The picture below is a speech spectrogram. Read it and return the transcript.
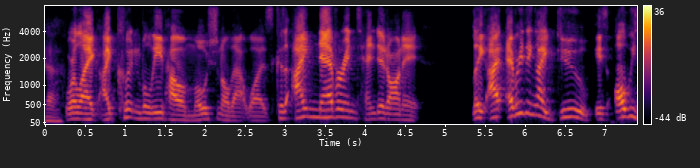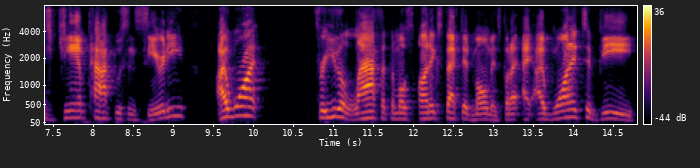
yeah. Where like I couldn't believe how emotional that was because I never intended on it. Like I everything I do is always jam packed with sincerity. I want for you to laugh at the most unexpected moments, but I, I, I want it to be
